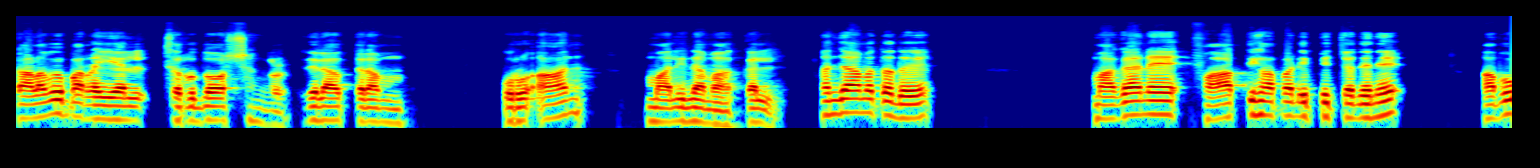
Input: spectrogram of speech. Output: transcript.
കളവ് പറയൽ ചെറുദോഷങ്ങൾ. ഇതിലാ ഉത്തരം ഖുർആൻ മലിനമാക്കൽ. അഞ്ചാമത്തത് മകനെ ഫാത്തിഹ പഠിപ്പിച്ചതിന് അബൂ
